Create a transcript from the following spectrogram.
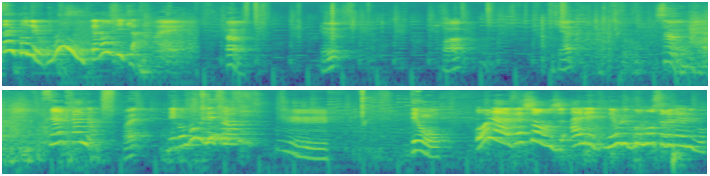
5 pour Néo. Ouh, t'avances vite là. Ouais. 1, 2, 3, 4, 5. C'est un crâne. Ouais. Des bonbons ou des sorts Hmm. Des bonbons. Oh là, ça change. Allez, Néo le gourmand se révèle à nouveau.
